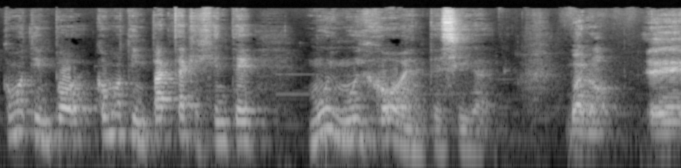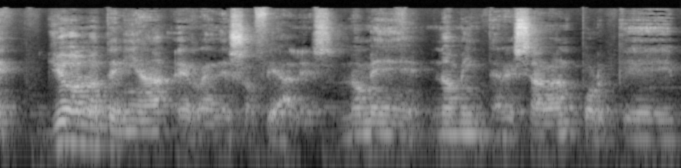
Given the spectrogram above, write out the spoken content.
¿Cómo te, cómo te impacta que gente muy, muy joven te siga? Bueno, eh, yo no tenía eh, redes sociales, no me, no me interesaban porque,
